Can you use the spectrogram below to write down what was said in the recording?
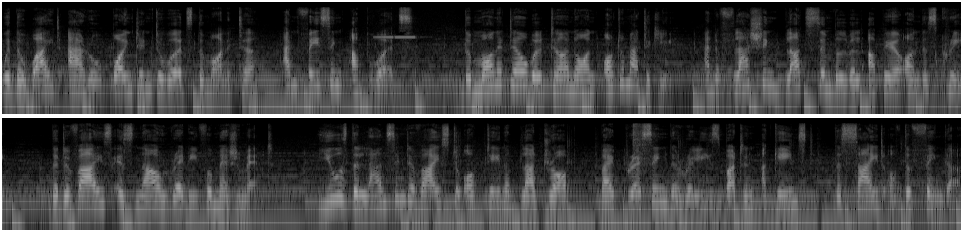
with the white arrow pointing towards the monitor and facing upwards. The monitor will turn on automatically and a flashing blood symbol will appear on the screen. The device is now ready for measurement. Use the lancing device to obtain a blood drop by pressing the release button against the side of the finger.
